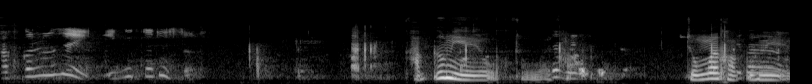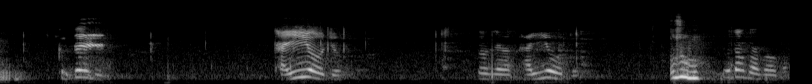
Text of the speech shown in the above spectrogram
가끔씩 이길 때도 있어요. 가끔이에요. 정말 가, 정말 가끔이에요. 근데 달려오죠. 그럼 내가 달려오죠. 아 잠깐만. 쏟아져서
